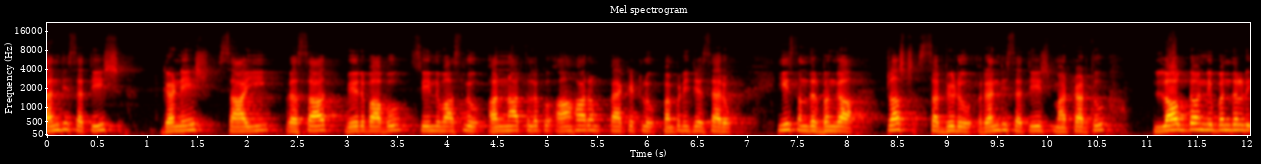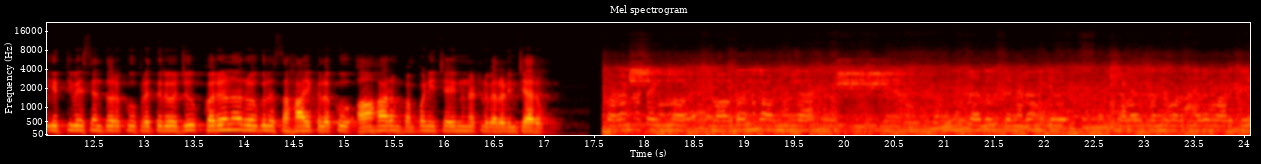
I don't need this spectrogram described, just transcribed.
రంది సతీష్ గణేష్ సాయి ప్రసాద్ వీరబాబు శ్రీనివాసులు అన్నాతులకు ఆహారం ప్యాకెట్లు పంపిణీ చేశారు. ఈ సందర్భంగా ట్రస్ట్ సభ్యుడు రంది సతీష్ మాట్లాడుతూ లాక్డౌన్ నిబంధనలు ఎత్తివేసేంత వరకు ప్రతిరోజు కరోనా రోగుల సహాయకులకు ఆహారం పంపిణీ చేయనున్నట్లు వెల్లడించారు. కరోనా టైంలో లాక్డౌన్ కారణంగా పేదలు తినడానికి చాలా ఇబ్బంది పడుతున్నారు. వారికి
